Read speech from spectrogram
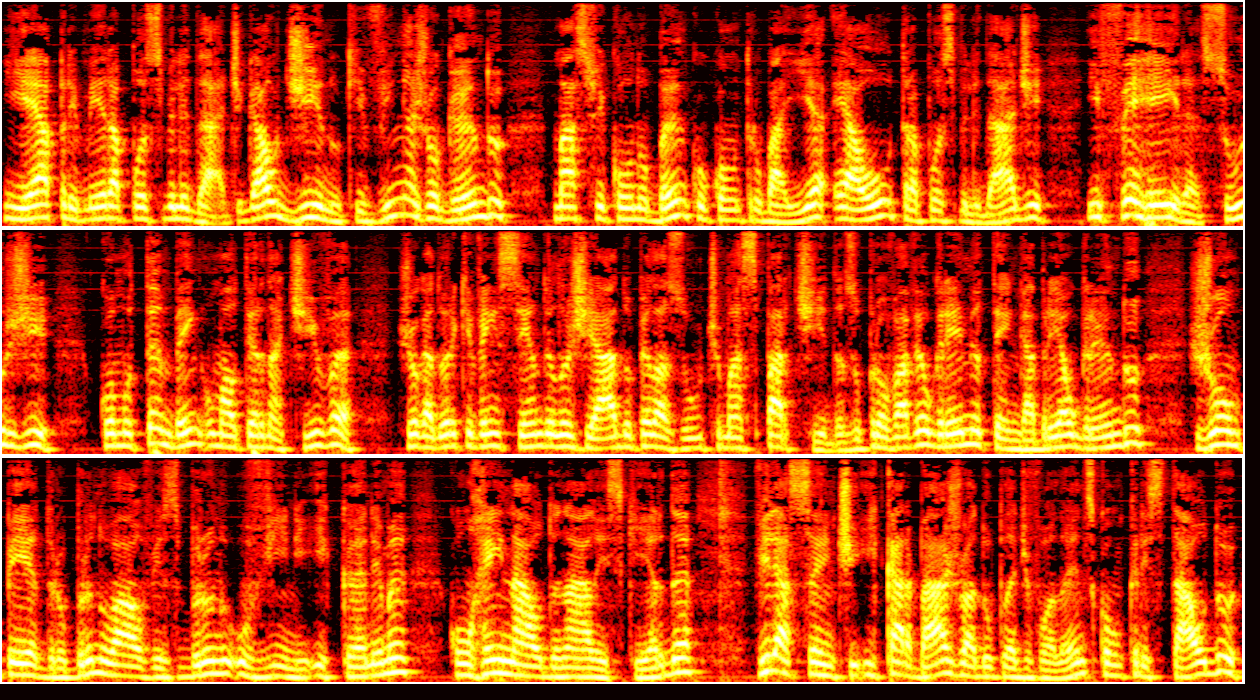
e é a primeira possibilidade. Galdino, que vinha jogando, mas ficou no banco contra o Bahia, é a outra possibilidade. E Ferreira surge como também uma alternativa, jogador que vem sendo elogiado pelas últimas partidas. O provável Grêmio tem Gabriel Grando, João Pedro, Bruno Alves, Bruno Uvini e Kahneman, com Reinaldo na ala esquerda, Vilhaçante e Carbajo, a dupla de volantes, com Cristaldo,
